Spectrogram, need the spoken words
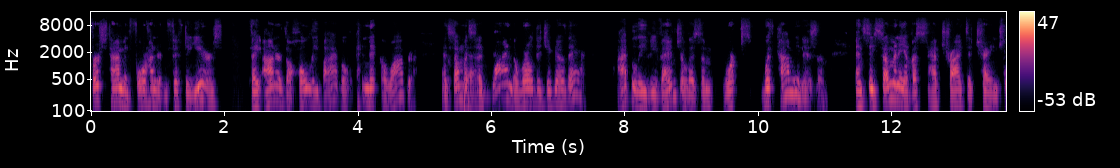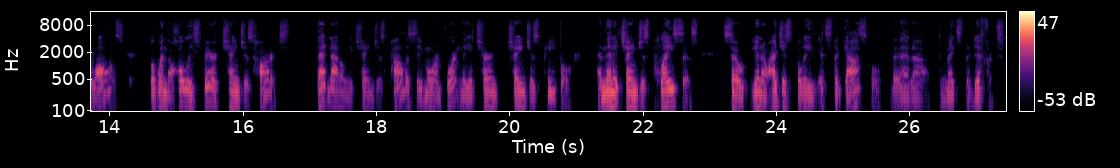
first time in 450 years. They honored the Holy Bible in Nicaragua. And someone yeah. said, Why in the world did you go there? I believe evangelism works with communism. And see, so many of us have tried to change laws, but when the Holy Spirit changes hearts, that not only changes policy, more importantly, it turn, changes people. And then it changes places. So, you know, I just believe it's the gospel that uh, makes the difference.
